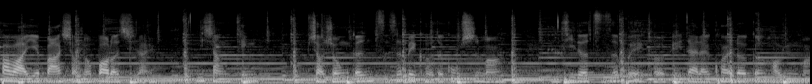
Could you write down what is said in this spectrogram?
爸爸也把小熊抱了起来。你想听小熊跟紫色贝壳的故事吗？记得紫色贝壳可以带来快乐跟好运吗？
